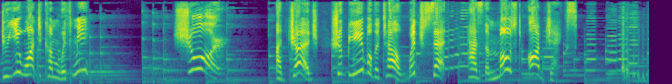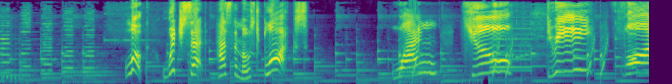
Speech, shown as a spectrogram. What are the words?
Do you want to come with me? Sure. A judge should be able to tell which set has the most objects. Look, which set has the most blocks? One, two, three, four,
